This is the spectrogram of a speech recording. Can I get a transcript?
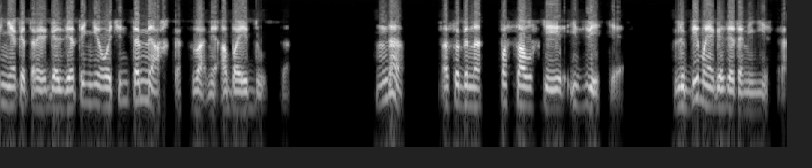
«Некоторые газеты не очень-то мягко с вами обойдутся». Да, особенно пассауские известия, любимая газета министра.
